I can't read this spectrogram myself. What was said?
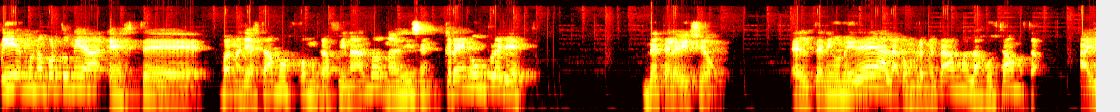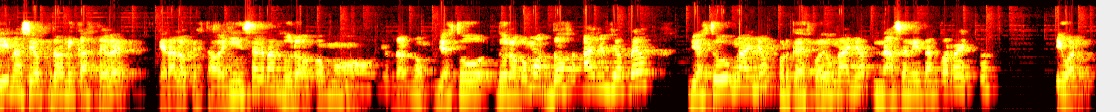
Y en una oportunidad, este, bueno, ya estamos como que afinando, nos dicen, creen un proyecto de televisión. Él tenía una idea, la complementamos, la ajustamos, tal. Allí nació Crónicas TV, que era lo que estaba en Instagram, duró como, yo creo que, yo estuve, duró como dos años, yo creo. Yo estuve un año, porque después de un año nace ni tan correcto. Y bueno,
